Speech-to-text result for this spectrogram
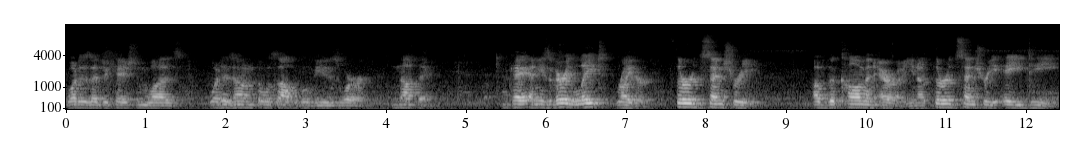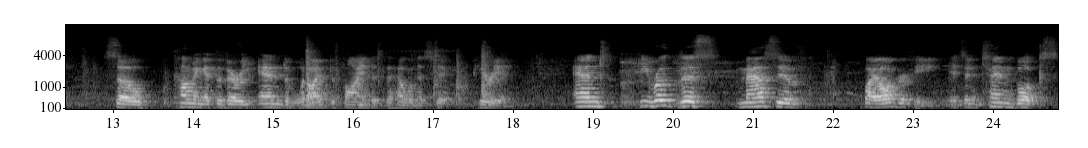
what his education was, what his own philosophical views were. Nothing. Okay, and he's a very late writer, third century of the Common Era, you know, third century AD. So coming at the very end of what I've defined as the Hellenistic period. And he wrote this massive biography. It's in 10 books,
